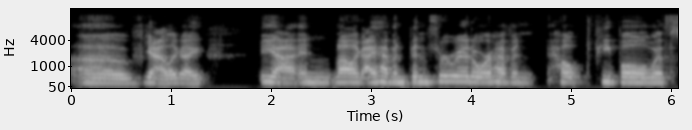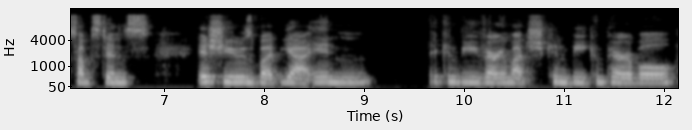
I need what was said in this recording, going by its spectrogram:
of yeah like i yeah and not like i haven't been through it or haven't helped people with substance issues but yeah in it can be very much can be comparable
